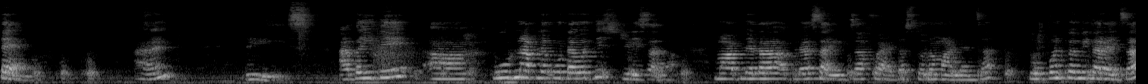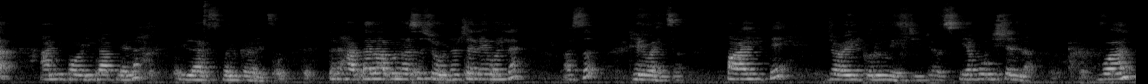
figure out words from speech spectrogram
ten and release आता इथे पूर्ण आपल्या पोटावरती स्ट्रेस आला. मग आपल्याला आपल्या साईडचा फॅट असतो ना मांड्यांचा तो पण कमी करायचा आणि बॉडीला आपल्याला रिलॅक्स पण करायचं. तर हाताला आपण असं शोल्डरच्या लेवलला असं ठेवायचं. पाय इथे जॉईन करून घ्यायची. जस्ट या पोझिशनला one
